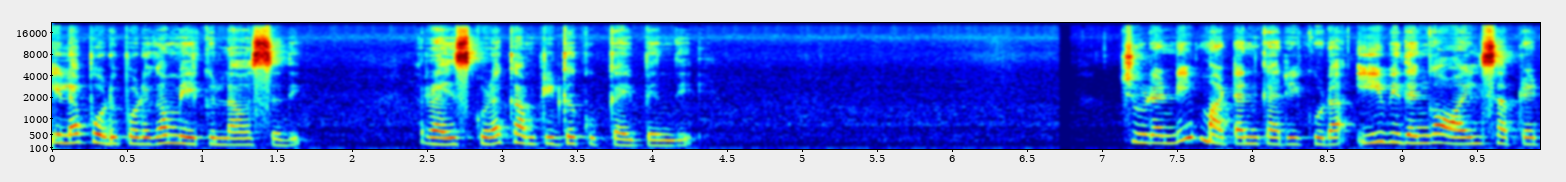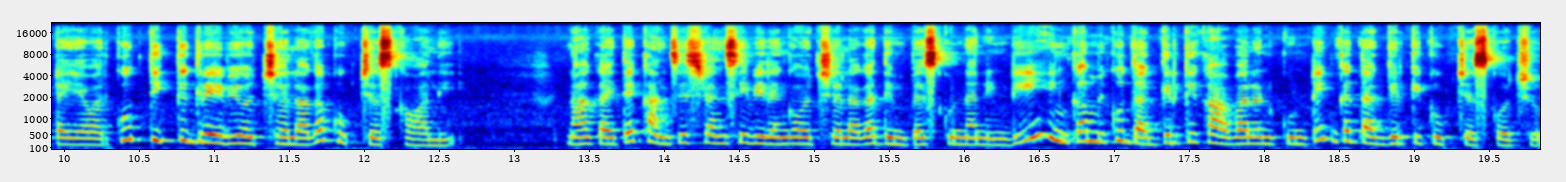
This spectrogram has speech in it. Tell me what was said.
ఇలా పొడి పొడిగా మేకుల్లా వస్తుంది. రైస్ కూడా కంప్లీట్గా కుక్ అయిపోయింది. చూడండి మటన్ కర్రీ కూడా ఈ విధంగా ఆయిల్ సపరేట్ అయ్యే వరకు థిక్ గ్రేవీ వచ్చేలాగా కుక్ చేసుకోవాలి. నాకైతే కన్సిస్టెన్సీ విధంగా వచ్చేలాగా దింపేసుకున్నానండి. ఇంకా మీకు దగ్గరికి కావాలనుకుంటే ఇంకా దగ్గరికి కుక్ చేసుకోవచ్చు.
